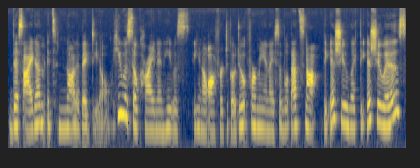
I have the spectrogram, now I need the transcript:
this item? It's not a big deal. He was so kind and he was, you know, offered to go do it for me. And I said, well, that's not the issue. Like, the issue is,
